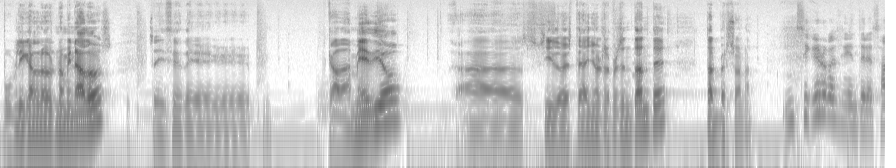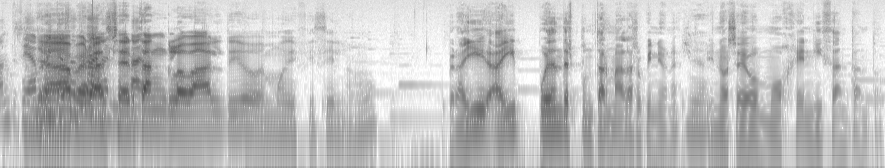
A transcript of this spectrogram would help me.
publican los nominados, se dice de cada medio ha sido este año el representante tal persona. Sí creo que sería interesante. Sería Ya, interesante pero al ser tan global, tío, es muy difícil, ¿no? Pero ahí, ahí pueden despuntar más las opiniones y no se homogenizan tanto.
